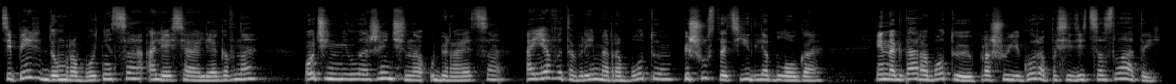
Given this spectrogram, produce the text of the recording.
Теперь домработница Олеся Олеговна, очень милая женщина, убирается, а я в это время работаю, пишу статьи для блога. Иногда работаю и прошу Егора посидеть со Златой,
